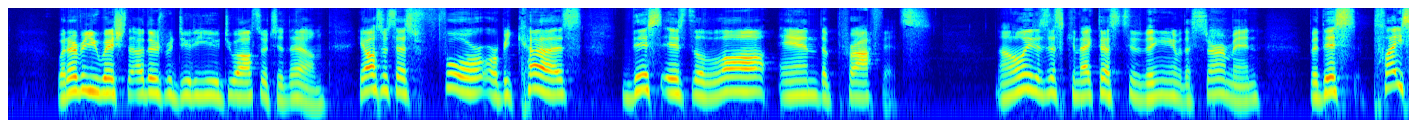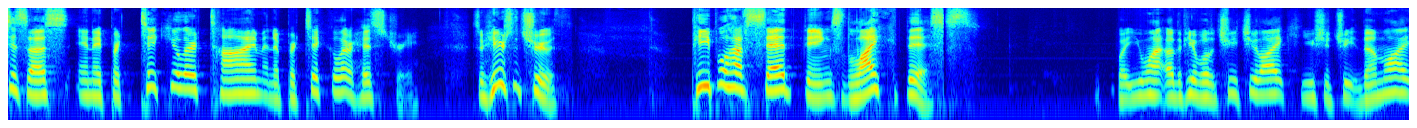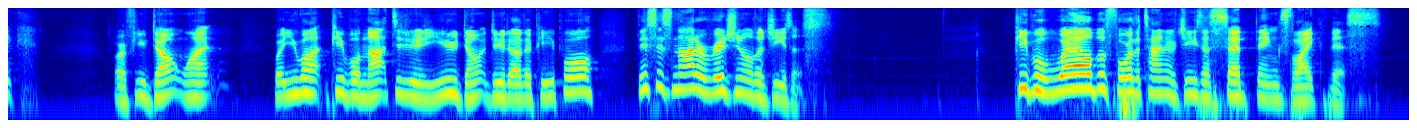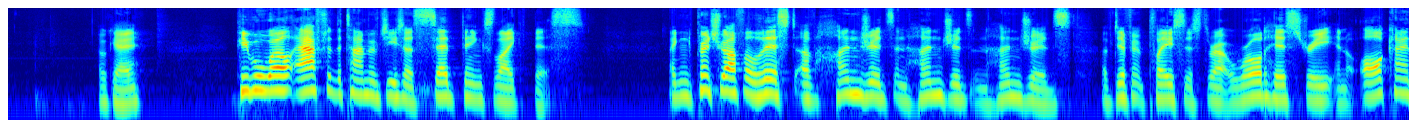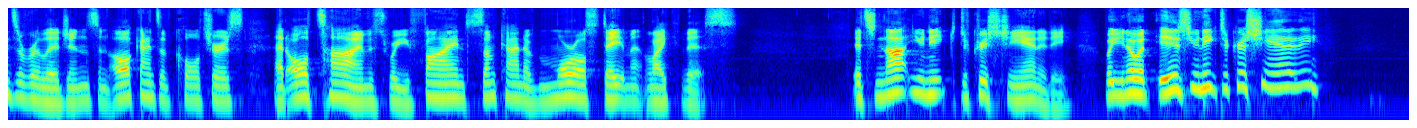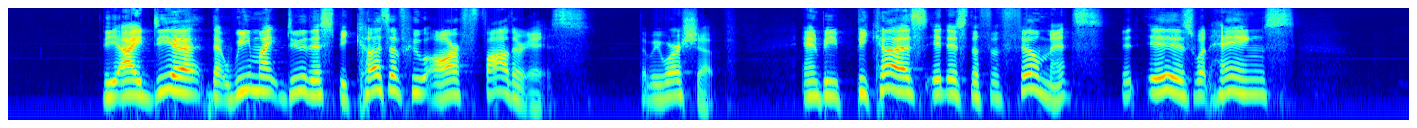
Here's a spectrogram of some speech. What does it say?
Whatever you wish that others would do to you, do also to them. He also says, for or because this is the law and the prophets. Not only does this connect us to the beginning of the sermon, but this places us in a particular time and a particular history. So here's the truth people have said things like this What you want other people to treat you like, you should treat them like. Or if you don't want what you want people not to do to you, don't do to other people. This is not original to Jesus. People well before the time of Jesus said things like this. Okay? People well after the time of Jesus said things like this. I can print you off a list of hundreds and hundreds and hundreds of different places throughout world history and all kinds of religions and all kinds of cultures at all times where you find some kind of moral statement like this. It's not unique to Christianity. But you know what is unique to Christianity? The idea that we might do this because of who our Father is, that we worship. And be, because it is the fulfillment, it is what hangs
